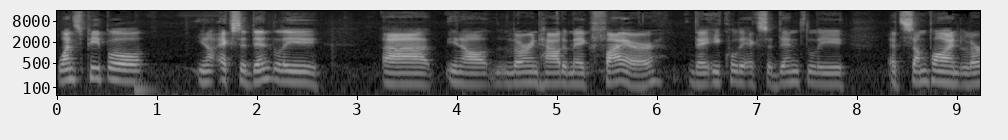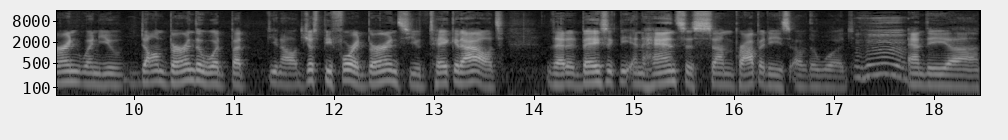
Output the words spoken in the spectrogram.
once people, you know, accidentally, uh, you know, learned how to make fire, they equally accidentally, at some point, learn when you don't burn the wood, but you know, just before it burns, you take it out, that it basically enhances some properties of the wood Mm-hmm. and the uh,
